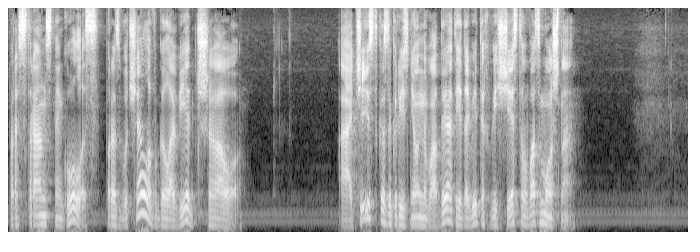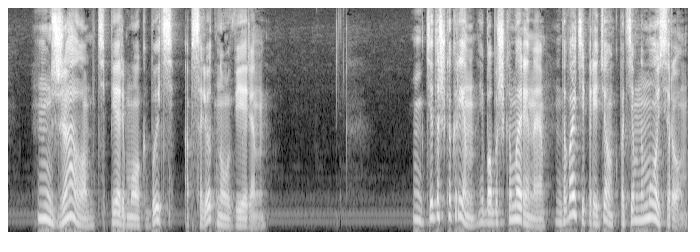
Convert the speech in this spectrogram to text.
Пространственный голос прозвучал в голове Джао. Очистка загрязненной воды от ядовитых веществ возможна. Джао теперь мог быть абсолютно уверен. Дедушка Грин и бабушка Мэрина, давайте перейдем к подземному озеру.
